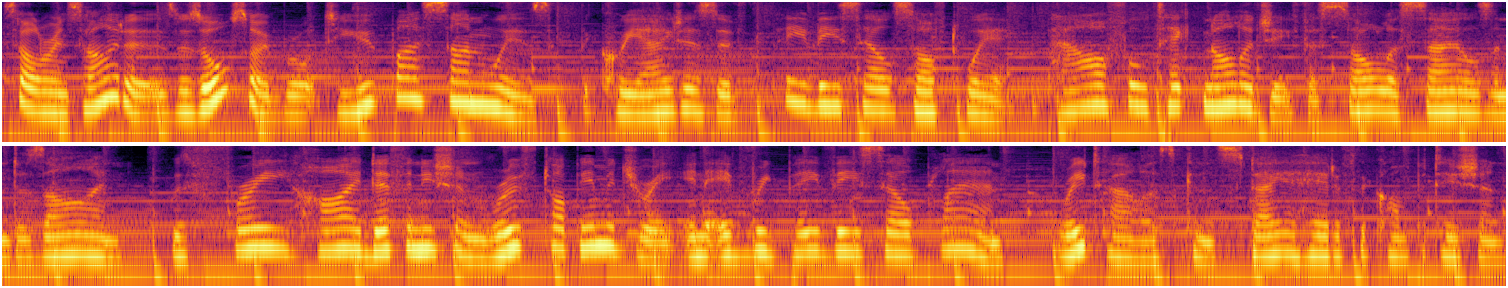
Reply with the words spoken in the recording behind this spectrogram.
Solar Insiders was also brought to you by SunWiz, the creators of PVsell software, powerful technology for solar sales and design. With free high definition rooftop imagery in every PVsell plan, retailers can stay ahead of the competition.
